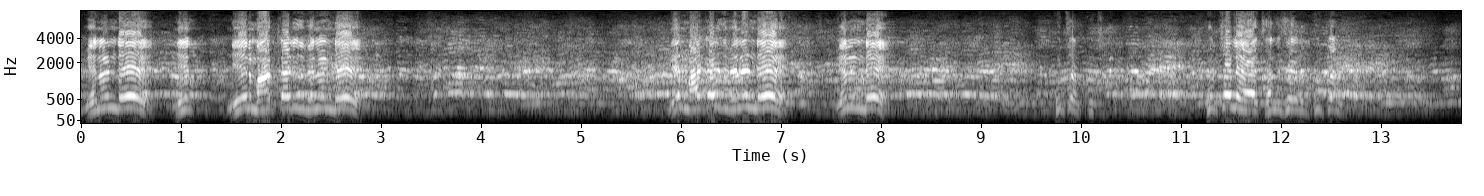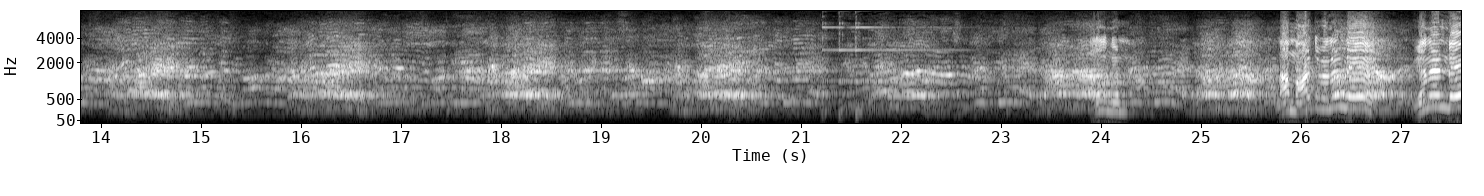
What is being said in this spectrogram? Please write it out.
వినండి. నేను నేను మాట్లాడేది వినండి. నేను మాట్లాడేది వినండి. వినండి. కూర్చోండి కూర్చోండి. కూర్చోండి చంద్రశేఖర్ కూర్చోండి. అదే నేను నా మాట వినండి. వినండి.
